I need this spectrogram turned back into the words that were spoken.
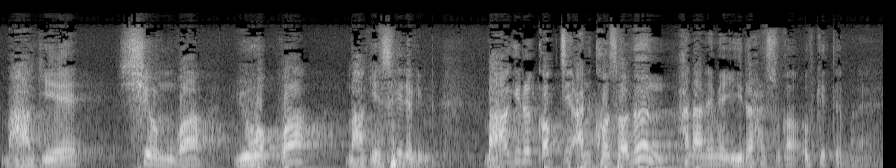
마귀의 시험과 유혹과 마귀의 세력입니다. 마귀를 꺾지 않고서는 하나님의 일을 할 수가 없기 때문에.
